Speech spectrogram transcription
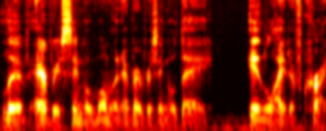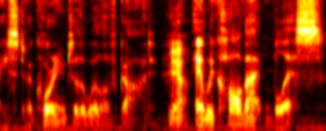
live every single moment of every single day in light of Christ, according to the will of God. Yeah. And we call that bliss.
